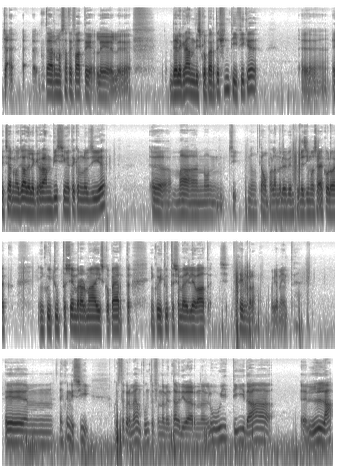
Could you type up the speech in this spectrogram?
Cioè, erano state fatte le, le, delle grandi scoperte scientifiche eh, e c'erano già delle grandissime tecnologie, eh, ma non, sì, non, stiamo parlando del ventunesimo secolo, ecco, in cui tutto sembra ormai scoperto, in cui tutto sembra rilevato, sembra ovviamente. E, ehm, e quindi sì, questo per me è un punto fondamentale di Verne, lui ti dà eh, là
